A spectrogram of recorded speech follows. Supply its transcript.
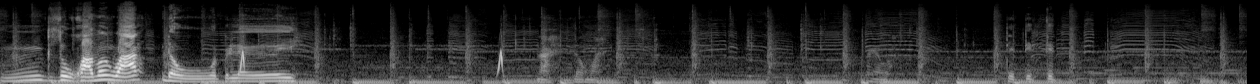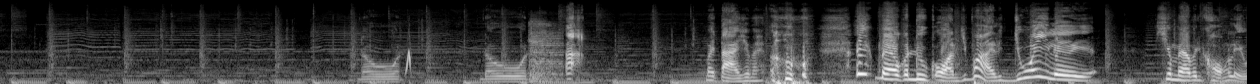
อืมสู่ความเมืองว้าง โดดไปเลย ติดติดติดโดดโดดอะไม่ตายใช่ไหมไอ้ยแมวกระดูกอ่อนชิบหายเลยย้วยเลยเชื่อแมวเป็นของเหลว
